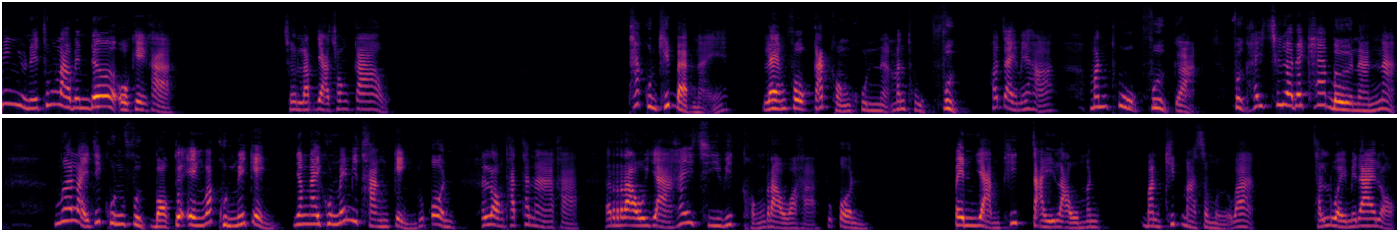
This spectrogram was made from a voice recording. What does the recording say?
วิ่งอยู่ในทุ่งลาเวนเดอร์ โอเคค่ะ เชิญรับยาช่องเก้า ถ้าคุณคิดแบบไหน แรงโฟกัสของคุณน่ะ มันถูกฝึกเข้าใจไหมคะ มันถูกฝึกอะ่ะ ฝึกให้เชื่อได้แค่เบอร์นั้นน่ะ เมื่อไหร่ที่คุณฝึกบอกตัวเองว่าคุณไม่เก่ง ยังไงคุณไม่มีทางเก่งทุกคน ลองพัฒนาค่ะ เราอย่าให้ชีวิตของเราอะค่ะ ทุกคน เป็นอย่างที่ใจเรา มัน มันคิดมาเสมอว่า ฉันรวยไม่ได้หรอก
